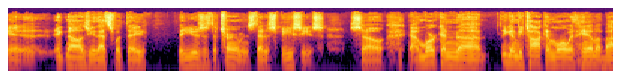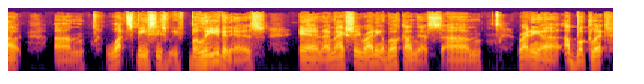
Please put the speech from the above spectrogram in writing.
ichnology, that's what they they use as the term instead of species. So I'm working. Uh, you're going to be talking more with him about um, what species we believe it is, and I'm actually writing a book on this. Um, writing a, a booklet.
